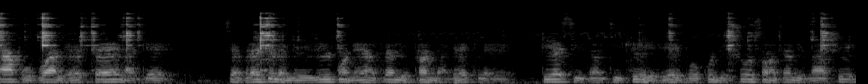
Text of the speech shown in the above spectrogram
à pouvoir leur faire la guerre. C'est vrai que les mesures qu'on est en train de prendre avec les pièces d'identité et beaucoup de choses sont en train de marcher,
